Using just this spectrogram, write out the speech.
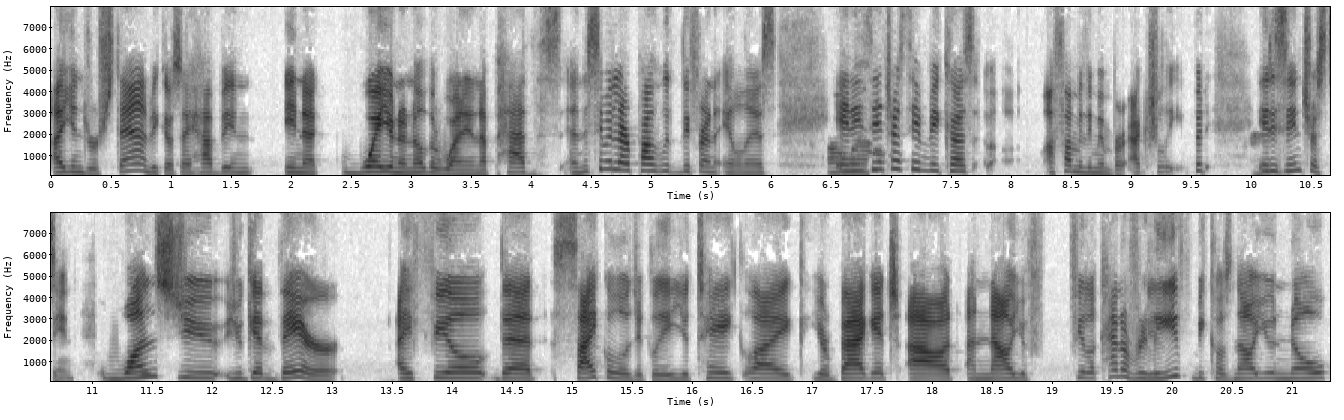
I understand because I have been in a way or another one in a path and a similar path with different illness. Oh, and wow. it's interesting because uh, a family member actually but it is interesting once you you get there i feel that psychologically you take like your baggage out and now you feel a kind of relief because now you know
